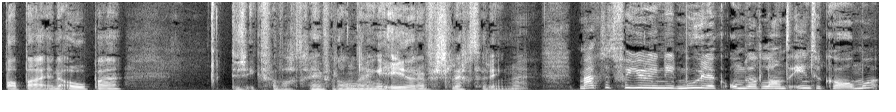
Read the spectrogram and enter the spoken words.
papa en opa. Dus ik verwacht geen veranderingen, eerder een verslechtering. Nee. Maakt het voor jullie niet moeilijk om dat land in te komen...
